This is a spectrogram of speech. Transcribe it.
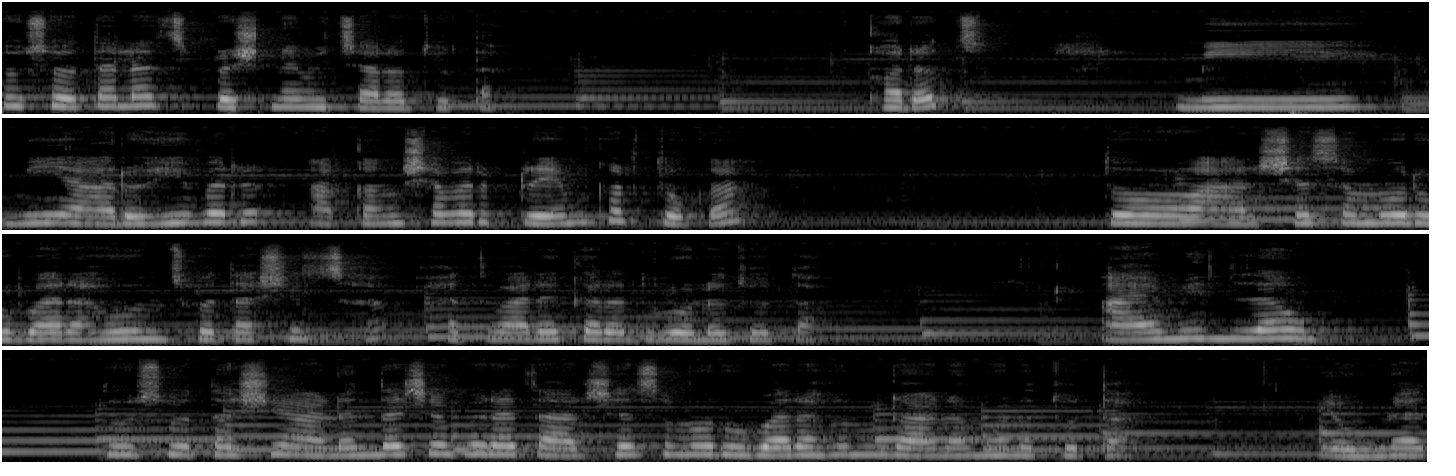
तो स्वतःलाच प्रश्न विचारत होता. खरंच? मी मी आरोहीवर आकांक्षावर प्रेम करतो का? तो आरशासमोर उभा राहून स्वतःशीच हातवारे करत बोलत होता. आय एम इन लव तो स्वतःशी आनंदाच्या भरात आरशासमोर उभा राहून गाणं म्हणत होता. एवढ्यात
